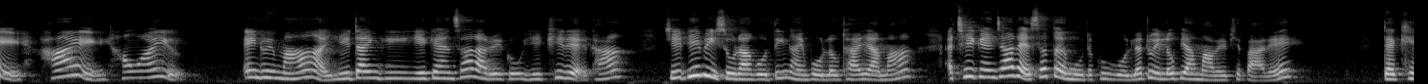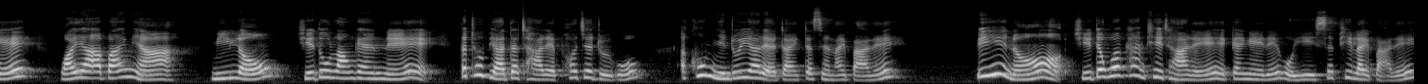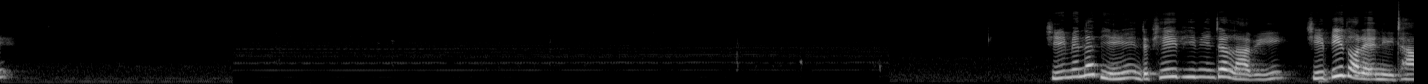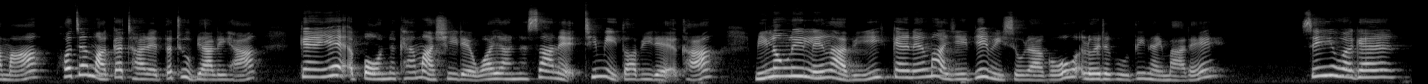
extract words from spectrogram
Hey, hi, how are you? အိမ်တွေမှာရေတိုင်ကီရေကန်စားတာတွေကိုရေဖြည့်တဲ့အခါရေပြည့်ပြီဆိုတာကိုသိနိုင်ဖို့လှုပ်ထားရမှာအခြေခံကြတဲ့ဆက်သွယ်မှုတစ်ခုကိုလက်တွေ့လုပ်ပြမှာပဲဖြစ်ပါတယ်။တက်ခဲဝါယာအပိုင်းများမီးလုံးရေတိုလောင်ကန်နဲ့တထုပြတက်ထားတဲ့ project တွေကိုအခုမြင်တွေ့ရတဲ့အတိုင်းတက်ဆင်လိုက်ပါတယ်။ပြီးရင်တော့ရေတဝက်ခန့်ဖြည့်ထားတဲ့ကန်ငယ်တဲကိုရေဆက်ဖြည့်လိုက်ပါတယ်။ ရေမျက်နှာပြင်တဖြည်းဖြည်းဖြည်းတက်လာပြီးရေပြည့်သွားတဲ့အနေအထားမှာဖောချက်မှာကတ်ထားတဲ့တထုပြားလေးဟာကန်ရဲ့အပေါ်နှကမ်းမှာရှိတဲ့ဝါယာနှစ်စနဲ့ထိမိသွားပြီးတဲ့အခါမီးလုံးလေးလင်းလာပြီးကန်ထဲမှာရေပြည့်ပြီဆိုတာကိုအလွယ်တကူသိနိုင်ပါတယ်။ See you again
